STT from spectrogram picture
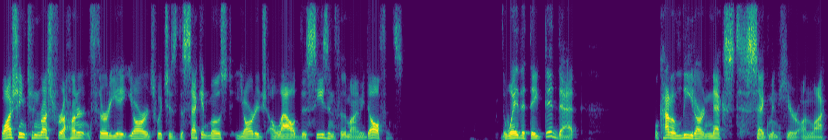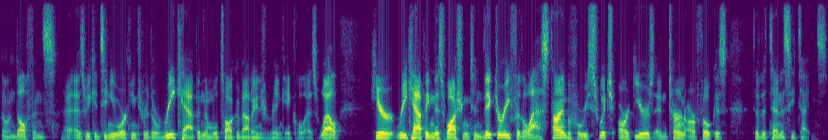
Washington rushed for 138 yards, which is the second most yardage allowed this season for the Miami Dolphins. The way that they did that will kind of lead our next segment here on Locked On Dolphins as we continue working through the recap, and then we'll talk about Andrew Van Ginkel as well. Here, recapping this Washington victory for the last time before we switch our gears and turn our focus to the Tennessee Titans.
